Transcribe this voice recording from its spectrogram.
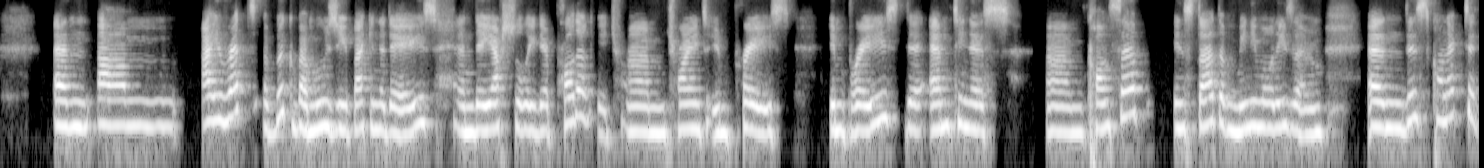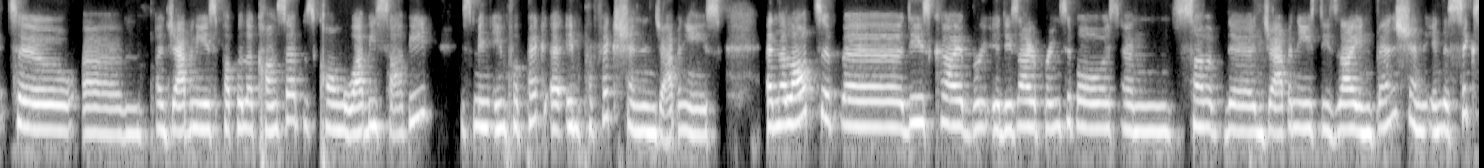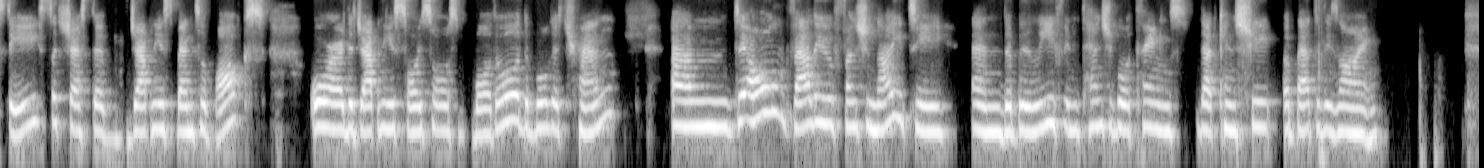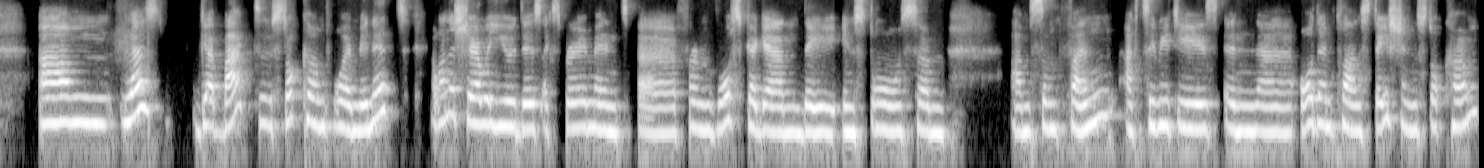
and um, I read a book about Muji back in the days, and they actually their product is um, trying to embrace embrace the emptiness um, concept instead of minimalism. And this connected to um, a Japanese popular concept. It's called wabi sabi. It's mean uh, imperfection in Japanese. And a lot of uh, these kind of design principles and some of the Japanese design invention in the 60s, such as the Japanese bento box or the Japanese soy sauce bottle, the bullet train, um, they all value functionality and the belief in tangible things that can shape a better design. Um, let's get back to Stockholm for a minute, I want to share with you this experiment uh, from Volkswagen. They install some um, some fun activities in uh, Odenplan station, Stockholm.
